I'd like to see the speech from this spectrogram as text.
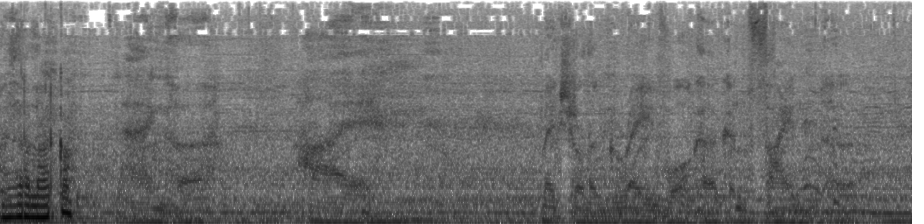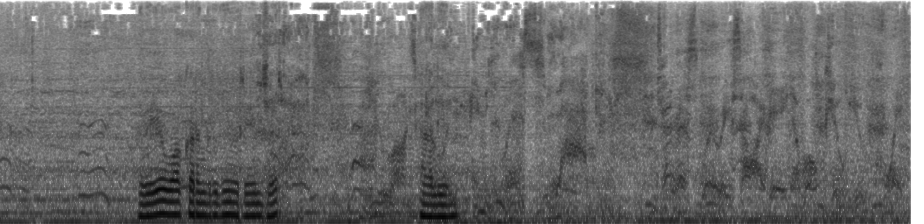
பயங்கரமாக இருக்கும் ரே வாக்கருங்கிறது ranger alien Tell us where he's hiding and we'll kill you quick.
